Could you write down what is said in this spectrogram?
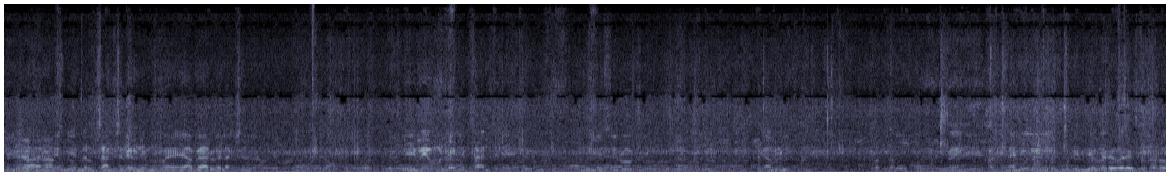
మీ ఏమి ముప్పై యాభై అరవై లక్షలు. ఏమేమి ఉన్నాయి శాంక్షన్ ఈసీ రోడ్లు యాభై కానీ ఇప్పుడు వీళ్ళు ఎవరెవరైతే ఉన్నారో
